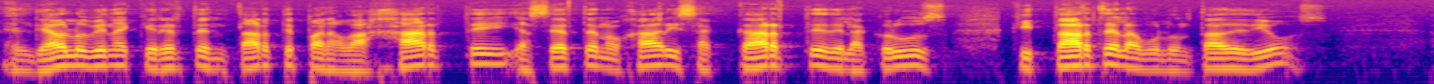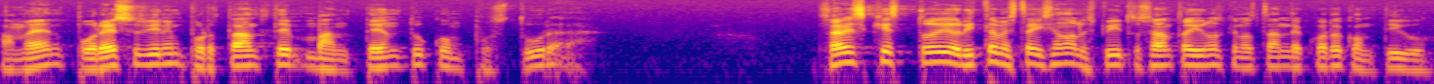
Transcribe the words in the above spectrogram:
El diablo viene a querer tentarte para bajarte y hacerte enojar y sacarte de la cruz, quitarte la voluntad de Dios. Amén. Por eso es bien importante, mantén tu compostura. ¿Sabes qué estoy? Ahorita me está diciendo el Espíritu Santo, hay unos que no están de acuerdo contigo.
